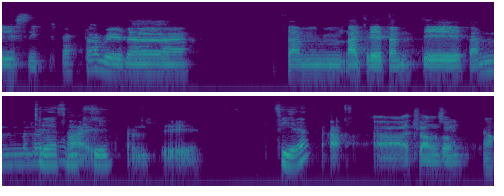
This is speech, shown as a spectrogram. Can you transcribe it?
i snittfart, da? Blir det fem, nei, 3.55, eller? 3.50. Nei, 50 Fire? Ja, et eller annet sånt. Ja.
